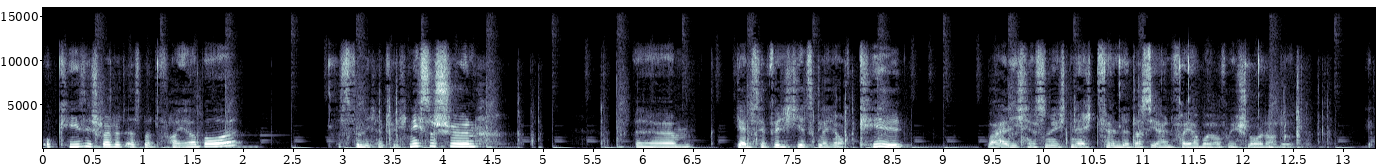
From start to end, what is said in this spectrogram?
Okay, sie schleudert erstmal ein Fireball. Das finde ich natürlich nicht so schön. Ähm, ja, deshalb werde ich die jetzt gleich auch killen. Weil ich es nicht nett finde, dass sie einen Fireball auf mich schleuderte. Ja.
